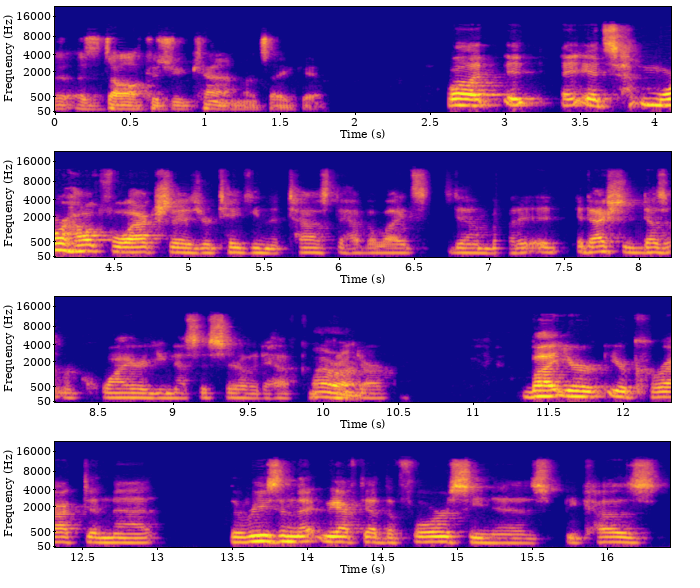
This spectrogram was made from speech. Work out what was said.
uh, as dark as you can i take it Well, it, it it's more helpful actually as you're taking the test to have the lights dim, but it, it actually doesn't require you necessarily to have complete right. dark. But you're you're correct in that the reason that we have to have the fluorescein is because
